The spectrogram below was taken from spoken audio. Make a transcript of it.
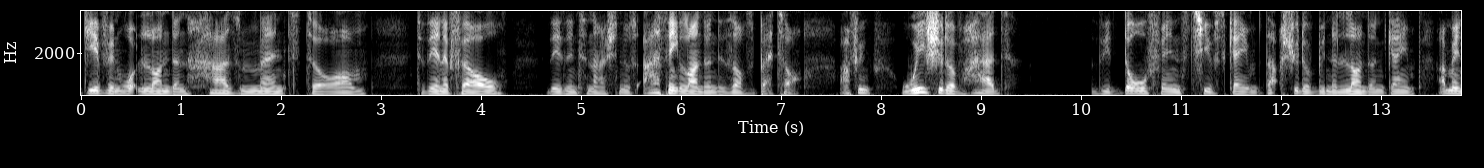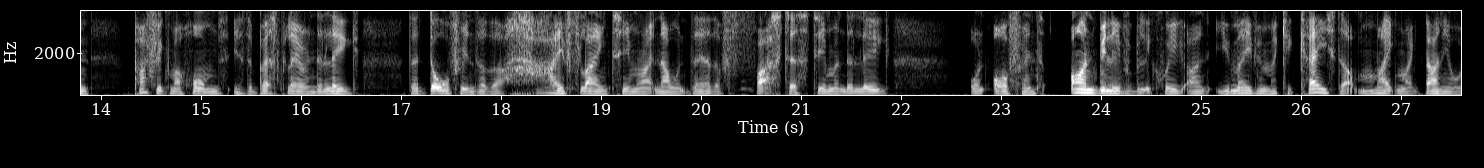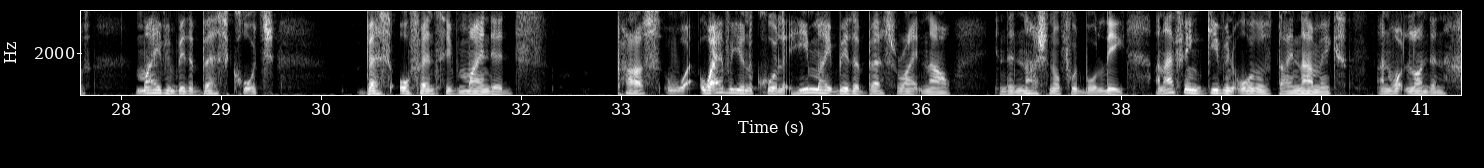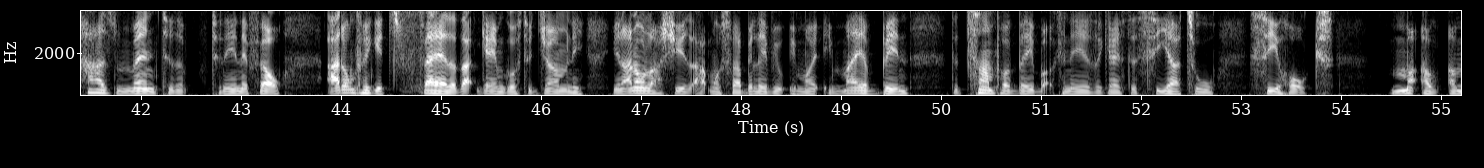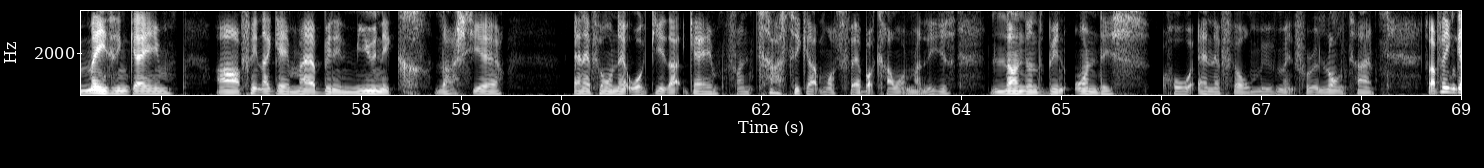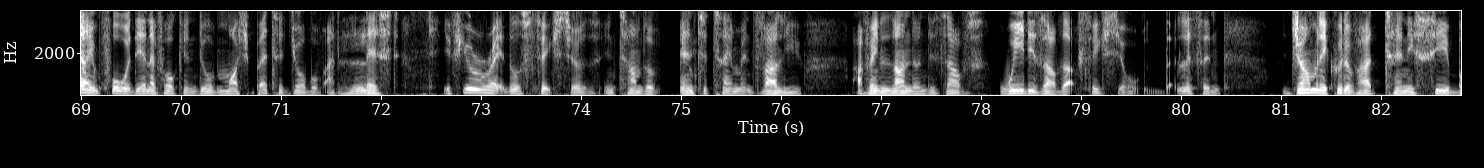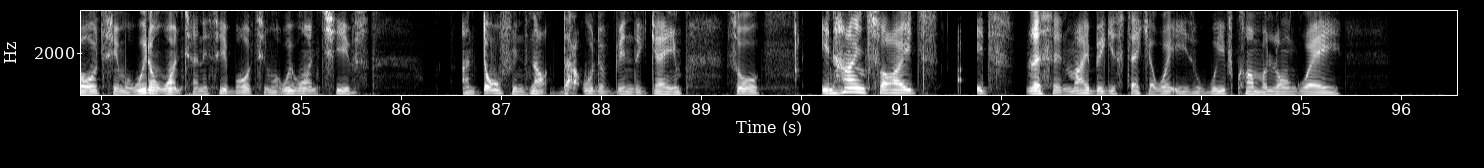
given what London has meant to um to the NFL, these internationals. I think London deserves better. I think we should have had the Dolphins Chiefs game. That should have been the London game. I mean, Patrick Mahomes is the best player in the league. The Dolphins are the high flying team right now, and they're the fastest team in the league on offense. Unbelievably quick, and you may even make a case that Mike McDaniels might even be the best coach, best offensive minded wh- whatever you want to call it, he might be the best right now in the National Football League. And I think, given all those dynamics and what London has meant to the to the NFL, I don't think it's fair that that game goes to Germany. You know, I know last year's atmosphere. I believe it, it might it might have been the Tampa Bay Buccaneers against the Seattle Seahawks. Ma- amazing game. Uh, I think that game might have been in Munich last year. NFL Network did that game. Fantastic atmosphere, but come on, man. They just London's been on this whole NFL movement for a long time. So I think going forward, the NFL can do a much better job of at least, if you rate those fixtures in terms of entertainment value, I think London deserves. We deserve that fixture. Listen, Germany could have had Tennessee, Baltimore. We don't want Tennessee, Baltimore. We want Chiefs and Dolphins. Now that would have been the game. So in hindsight, it's listen. My biggest takeaway is we've come a long way.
